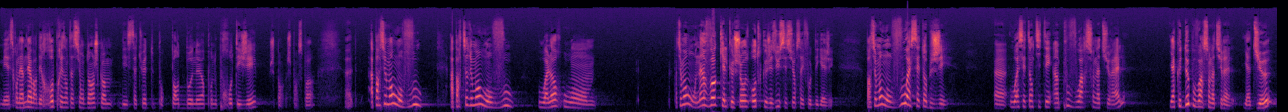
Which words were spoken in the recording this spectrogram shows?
mais est-ce qu'on est amené à avoir des représentations d'anges comme des statuettes pour porte-bonheur, pour nous protéger? Je pense, je pense pas. Euh, à partir du moment où on voue, à partir du moment où on voue, ou alors où on, à partir du moment où on invoque quelque chose autre que Jésus, c'est sûr, ça il faut le dégager. À partir du moment où on voue à cet objet euh, ou à cette entité un pouvoir surnaturel, il n'y a que deux pouvoirs surnaturels. Il y a Dieu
